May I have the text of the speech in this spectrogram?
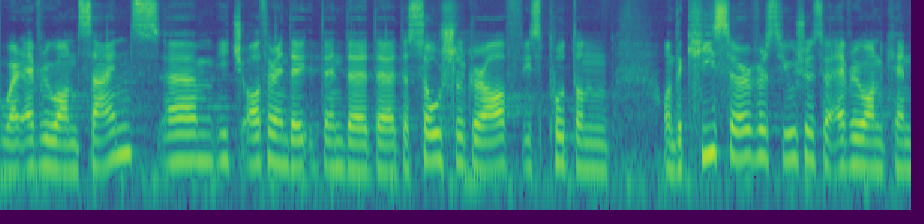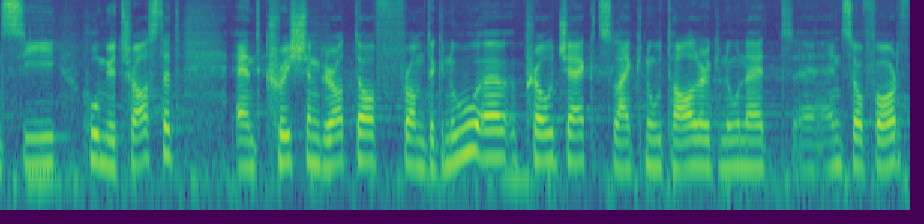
where everyone signs um, each other and the, then the, the, the social graph is put on, on the key servers usually, so everyone can see whom you trusted. And Christian Grothoff from the GNU uh, projects like GNU Taler, GNUnet, uh, and so forth,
